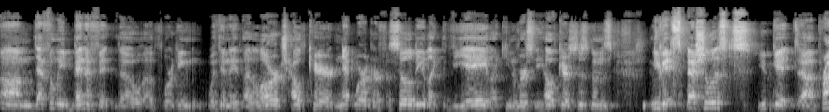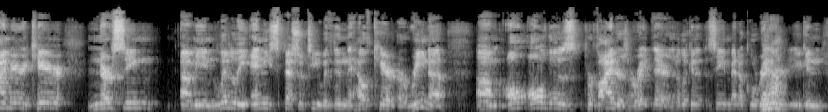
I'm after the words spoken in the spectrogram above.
um, definitely benefit, though, of working within a, a, large healthcare network or facility like the VA, like university healthcare systems. You get specialists, you get uh, primary care, nursing. I mean, literally any specialty within the healthcare arena um, all, all of those providers are right there. They're looking at the same medical record. Yeah. You can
